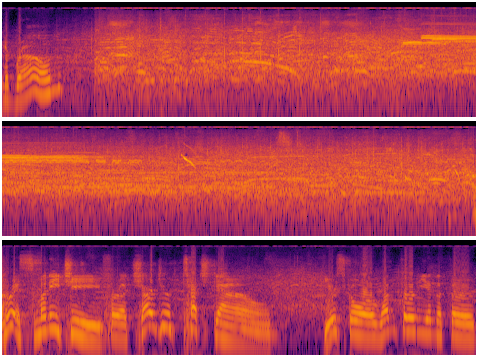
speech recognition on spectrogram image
To Brown. Chris Maniaci for a Charger touchdown. Your score 130 in the third.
